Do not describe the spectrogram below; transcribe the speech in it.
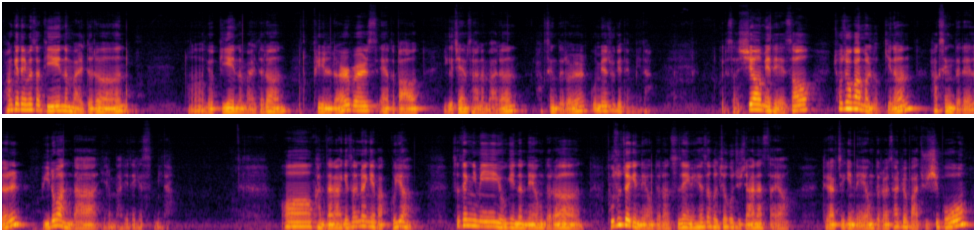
관계대명사 뒤에 있는 말들은 어, 요 뒤에 있는 말들은 feel nervous about exams 하는 말은 학생들을 꾸며주게 됩니다. 그래서 시험에 대해서 초조감을 느끼는 학생들을 위로한다 이런 말이 되겠습니다. 어, 간단하게 설명해 봤고요. 선생님이 여기 있는 내용들은 부수적인 내용들은 선생님이 해석을 적어주지 않았어요. 대략적인 내용들을 살펴봐 주시고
